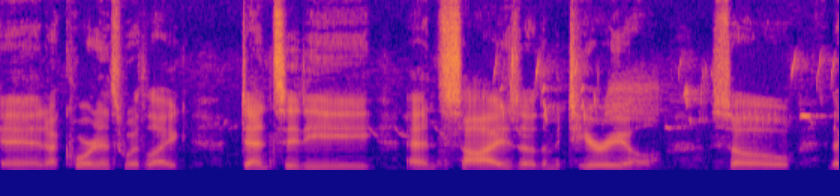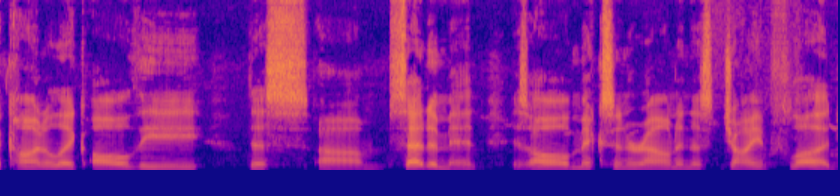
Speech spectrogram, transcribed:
in accordance with like density and size of the material. So the kind of like all the this um, sediment is all mixing around in this giant flood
